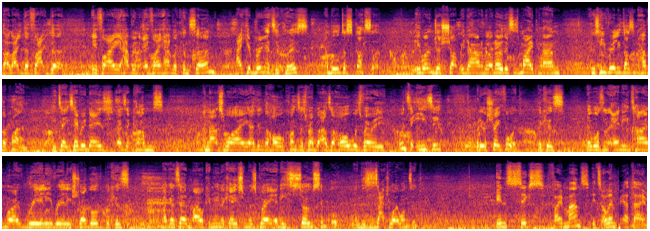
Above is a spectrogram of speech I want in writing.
I like the fact that if I have an, if I have a concern, I can bring it to Chris and we'll discuss it. He won't just shut me down and be like, no, this is my plan, because he really doesn't have a plan. He takes every day as, as it comes. And that's why I think the whole contest prep as a whole was very, I wouldn't say easy, but it was straightforward because there wasn't any time where I really, really struggled because, like I said, our communication was great and he's so simple. And this is exactly what I wanted. In six, five months, it's Olympia time.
